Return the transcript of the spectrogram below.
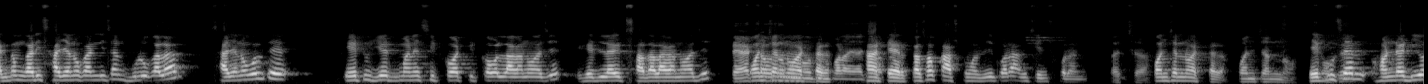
একদম গাড়ি সাজানো কন্ডিশন ব্লু কালার সাজানো বলতে এ টু জেড মানে সিট কভার টিট কভার লাগানো আছে হেডলাইট সাদা লাগানো আছে 55 হাজার টাকা। হ্যাঁ টায়ার সব কাস্টমার যদি করে আমি চেঞ্জ করে নি আচ্ছা। পঞ্চান্ন হাজার টাকা। পঞ্চান্ন। একুশের হন্ডা ডিও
